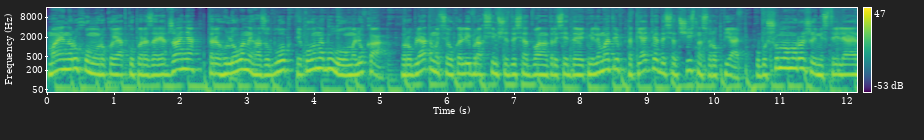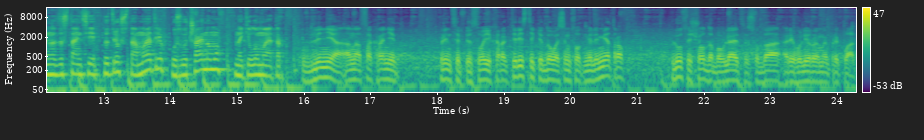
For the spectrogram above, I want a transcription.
Має нерухому рукоятку перезаряджання та регульований газоблок, якого не було у малюка. Вироблятиметься у калібрах 7,62 на 39 мм та 5,56 на 45. У безшумному режимі стріляє на дистанції до 300 метрів, у звичайному на кілометр. В длине она сохранит, в принципе, свои характеристики до 800 мм. Плюс еще добавляется сюда регулируемый приклад.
